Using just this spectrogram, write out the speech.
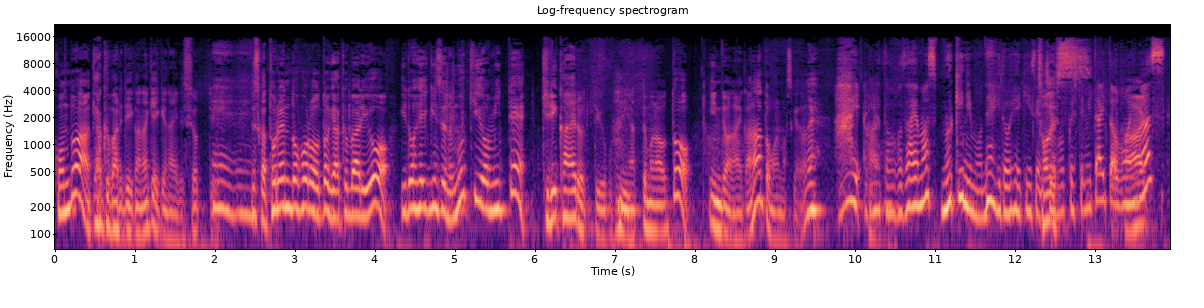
今度は逆張りでいかなきゃいけないですよっていう。えー、ですから、トレンドフォローと逆張りを、移動平均線の向きを見て、切り替えるっていうふうにやってもらうと、いいんではないかなと思いますけどね。はい、ありがとうございます。はい、向きにもね、移動平均線注目してみたいと思います。は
